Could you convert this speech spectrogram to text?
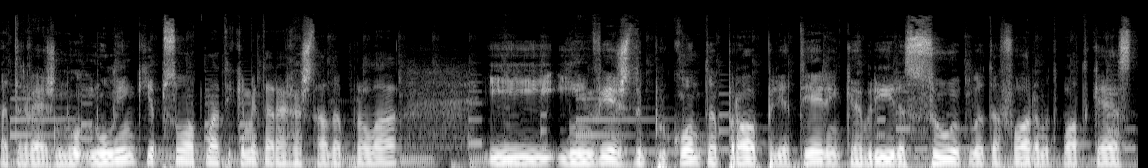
através no, no link e a pessoa automaticamente era arrastada para lá e, e, em vez de por conta própria terem que abrir a sua plataforma de podcast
